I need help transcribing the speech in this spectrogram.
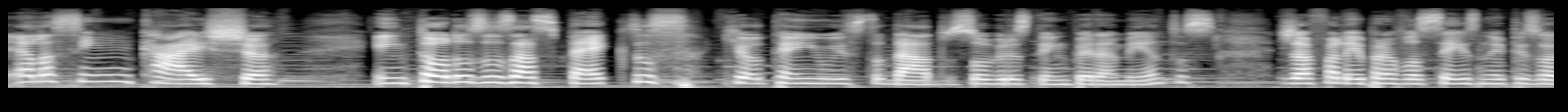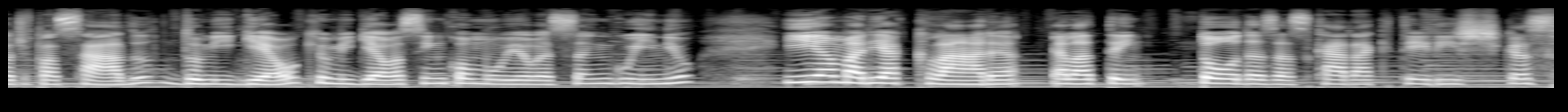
Ela se encaixa em todos os aspectos que eu tenho estudado sobre os temperamentos. Já falei para vocês no episódio passado do Miguel, que o Miguel, assim como eu, é sanguíneo, e a Maria Clara, ela tem todas as características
